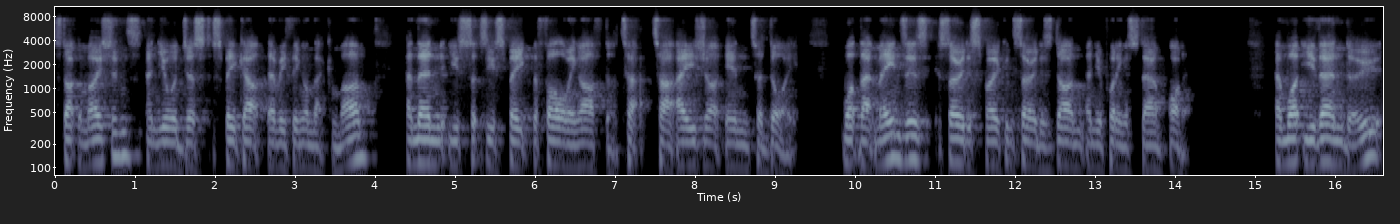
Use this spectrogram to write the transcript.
stuck emotions, and you would just speak out everything on that command. And then you, you speak the following after, ta, ta Asia in Tadoi. What that means is, so it is spoken, so it is done, and you're putting a stamp on it. And what you then do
